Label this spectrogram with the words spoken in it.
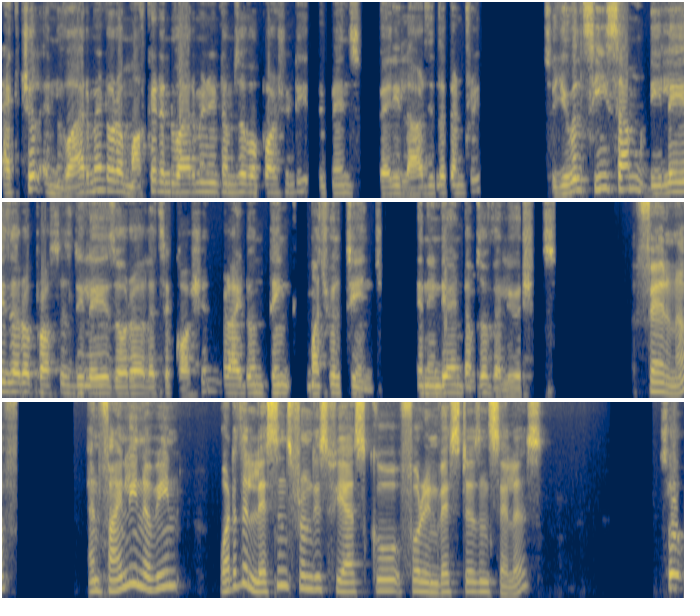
actual environment or a market environment in terms of opportunity remains very large in the country. So you will see some delays or a process delays or a let's say caution, but I don't think much will change in India in terms of valuations. Fair enough. And finally, Navin, what are the lessons from this fiasco for investors and sellers? So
